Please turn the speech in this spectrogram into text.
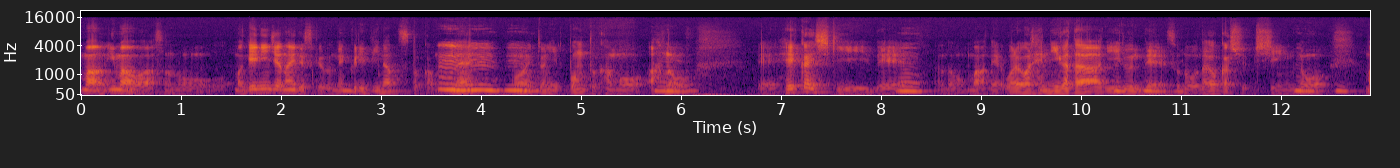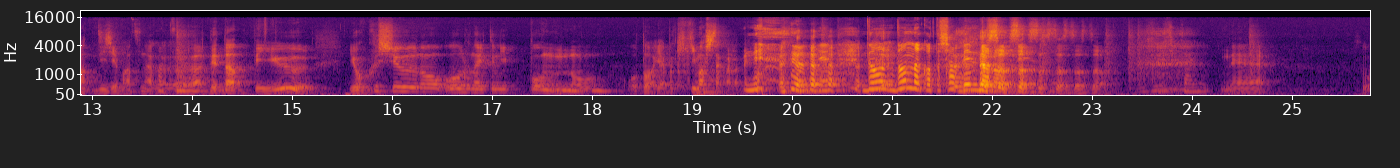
まあ今はその、まあ、芸人じゃないですけどね、うん。 Creepy Nuts とかもうんうんねうん「オールナイトニッポン」とかもあの、うんえー閉会式で、うん。あのまあね、我々新潟にいるんで、うんうんその長岡出身の、ま、DJ 松永が出たっていう翌週の「オールナイトニッポン」の音はやっぱ聞きましたからね。ね。ね。どどんなこと喋んだろう。そうそうそうそうそうそう確かにねそう、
